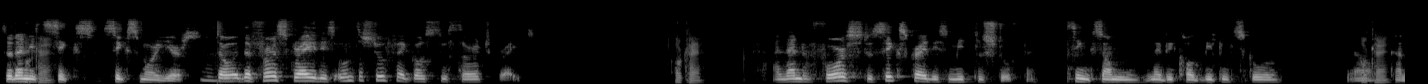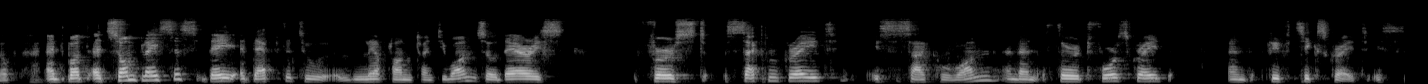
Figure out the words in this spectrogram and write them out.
so then Okay. it's six, six more years. So the first grade is Unterstufe, goes to third grade, Okay. and then the fourth to sixth grade is Mittelstufe. I think some maybe called middle school, you know, Okay. kind of. And but at some places they adapted to Lehrplan 21, so there is first, second grade is cycle one, and then third, fourth grade, and fifth, sixth grade is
